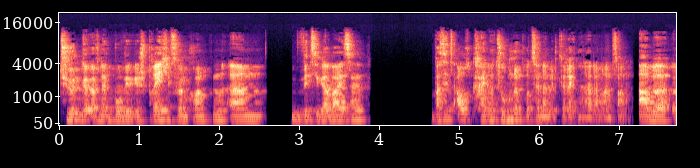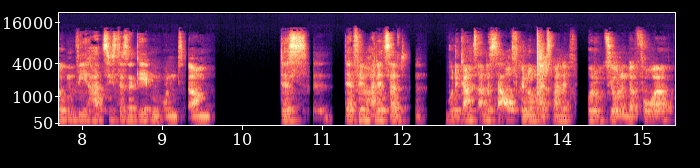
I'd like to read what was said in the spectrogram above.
Türen geöffnet, wo wir Gespräche führen konnten, ähm, witzigerweise. Was jetzt auch keiner zu 100% damit gerechnet hat am Anfang. Aber irgendwie hat sich das ergeben und ähm, das, der Film hat jetzt halt wurde ganz anders da aufgenommen als meine Produktionen davor.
